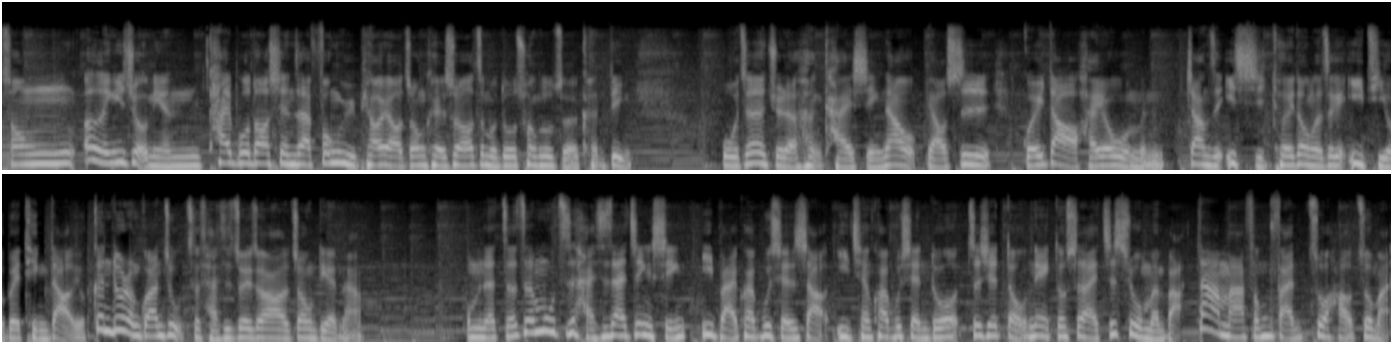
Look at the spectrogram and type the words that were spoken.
从二零一九年开播到现在，风雨飘摇中可以受到这么多创作者的肯定。我真的觉得很开心，那我表示鬼岛还有我们这样子一起推动的这个议题有被听到，有更多人关注，这才是最重要的重点呢、我们的泽泽募资还是在进行，一百块不嫌少，一千块不嫌多，这些抖内都是来支持我们把大麻烦不烦做好做满，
